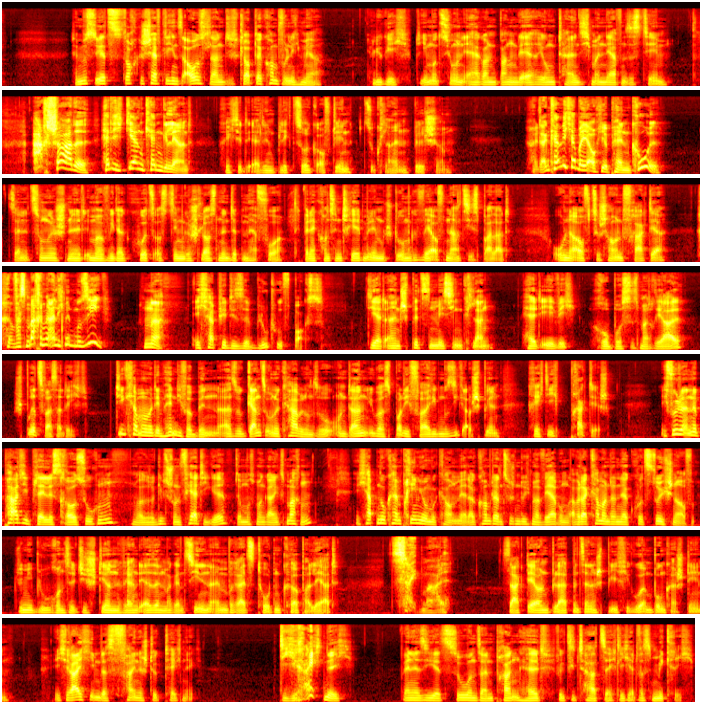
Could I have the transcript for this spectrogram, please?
der müsste jetzt doch geschäftlich ins Ausland. Ich glaube, der kommt wohl nicht mehr. Lüge ich. Die Emotionen Ärger und Bangen der Erregung teilen sich mein Nervensystem. Ach, schade. Hätte ich gern kennengelernt richtet er den Blick zurück auf den zu kleinen Bildschirm. Dann kann ich aber ja auch hier pennen, cool. Seine Zunge schnellt immer wieder kurz aus dem geschlossenen Lippen hervor, wenn er konzentriert mit dem Sturmgewehr auf Nazis ballert. Ohne aufzuschauen, fragt er, was machen wir eigentlich mit Musik? Na, ich hab hier diese Bluetooth-Box. Die hat einen spitzenmäßigen Klang, hält ewig, robustes Material, spritzwasserdicht. Die kann man mit dem Handy verbinden, also ganz ohne Kabel und so, und dann über Spotify die Musik abspielen. Richtig praktisch. Ich würde eine Party-Playlist raussuchen, also da gibt's schon fertige, da muss man gar nichts machen. Ich habe nur keinen Premium-Account mehr, da kommt dann zwischendurch mal Werbung, aber da kann man dann ja kurz durchschnaufen. Jimmy Blue runzelt die Stirn, während er sein Magazin in einem bereits toten Körper leert. Zeig mal, sagt er und bleibt mit seiner Spielfigur im Bunker stehen. Ich reiche ihm das feine Stück Technik. Die reicht nicht! Wenn er sie jetzt so in seinen Pranken hält, wirkt sie tatsächlich etwas mickrig.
